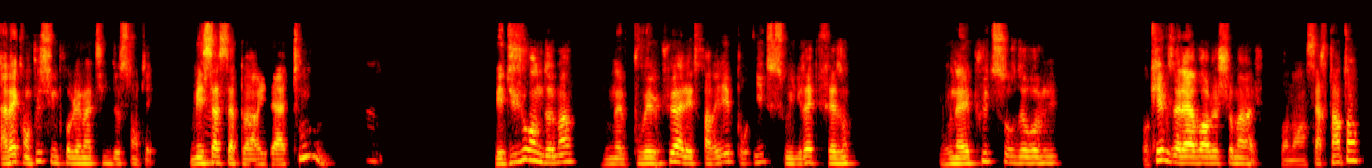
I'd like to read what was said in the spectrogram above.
Avec en plus une problématique de santé. Mais ça, ça peut arriver à tout. Mais du jour au lendemain, vous ne pouvez plus aller travailler pour X ou Y raison. Vous n'avez plus de source de revenus. OK, vous allez avoir le chômage pendant un certain temps.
